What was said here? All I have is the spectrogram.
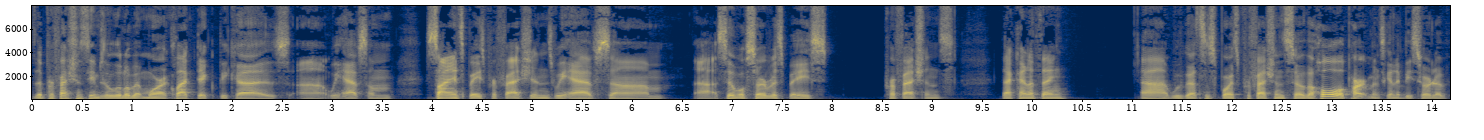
the profession seems a little bit more eclectic because uh, we have some science based professions, we have some uh, civil service based professions, that kind of thing. Uh, we've got some sports professions. So the whole apartment's going to be sort of,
